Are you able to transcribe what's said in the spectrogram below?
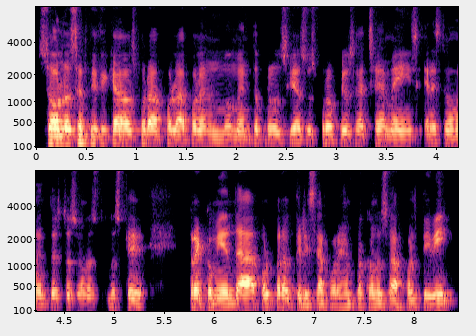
Son los certificados por Apple. Apple en un momento producía sus propios HMIs. En este momento estos son los, los que recomienda Apple para utilizar, por ejemplo, con los Apple TV.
